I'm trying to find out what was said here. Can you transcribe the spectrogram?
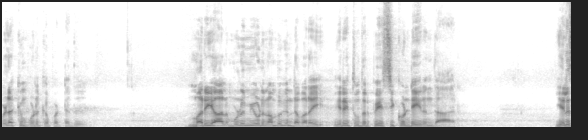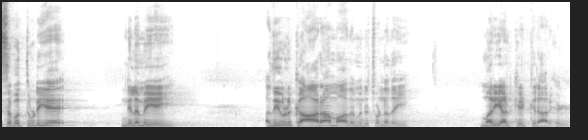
விளக்கம் கொடுக்கப்பட்டது. மரியால் முழுமையோடு நம்புகின்றவரை இறைத்தூதர் பேசிக்கொண்டே இருந்தார். எலிசபெத்துடைய நிலைமையை அது இவர்களுக்கு ஆறாம் மாதம் என்று சொன்னதை மரியாள் கேட்கிறார்கள்.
